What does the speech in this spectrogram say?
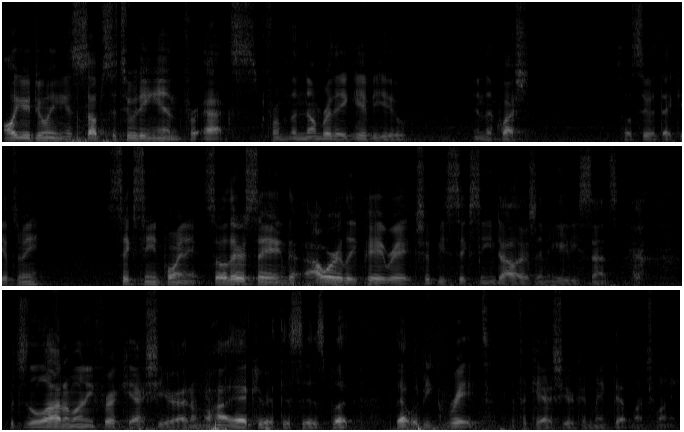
all you're doing is substituting in for x from the number they give you in the question. So let's see what that gives me. 16.8. So they're saying the hourly pay rate should be $16.80, which is a lot of money for a cashier. I don't know how accurate this is, but that would be great if a cashier can make that much money.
